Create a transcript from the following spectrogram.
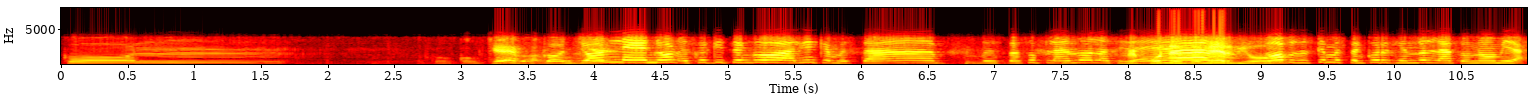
con ¿Con, con quién? con, John? Lennon, es que aquí tengo a alguien que me está me está soplando las Me ideas. pones de nervios. No, pues es que me están corrigiendo el dato. No, mira,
